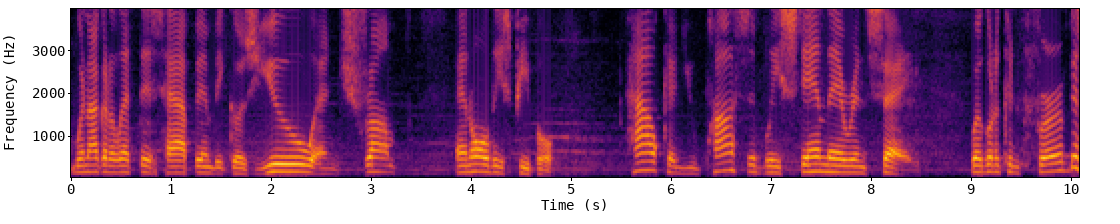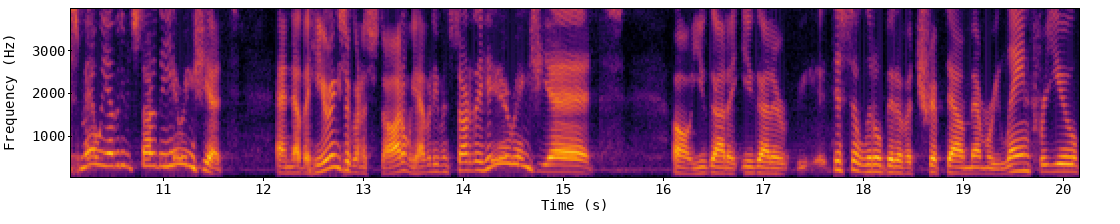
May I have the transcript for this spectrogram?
we're not going to let this happen because you and Trump and all these people how can you possibly stand there and say, we're going to confirm this? Man, we haven't even started the hearings yet. And now the hearings are going to start, and we haven't even started the hearings yet. Oh, you got to, you got to, just a little bit of a trip down memory lane for you.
